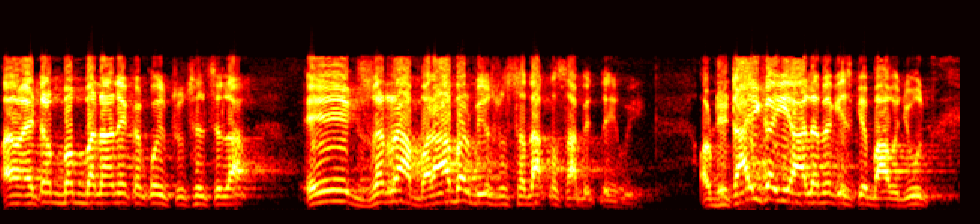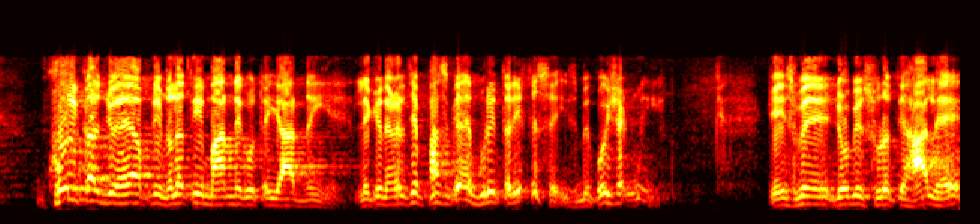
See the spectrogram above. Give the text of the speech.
ایٹم بم بنانے کا کوئی سلسلہ، ایک ذرہ برابر بھی اس میں صداقت ثابت نہیں ہوئی۔ اور ڈھٹائی کا یہ عالم ہے کہ اس کے باوجود کھل کر جو ہے اپنی غلطی ماننے کو تیار نہیں ہے۔ لیکن اگر سے پھنس گئے بری طریقے سے، اس میں کوئی شک نہیں ہے کہ اس میں جو بھی صورتحال ہے،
